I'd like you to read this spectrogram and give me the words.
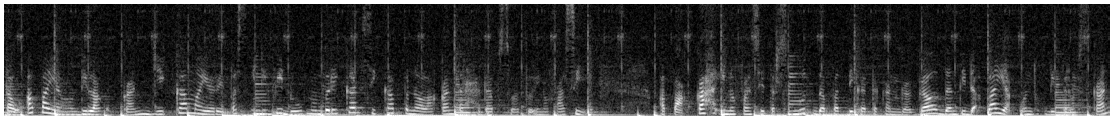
atau apa yang dilakukan jika mayoritas individu memberikan sikap penolakan terhadap suatu inovasi? Apakah inovasi tersebut dapat dikatakan gagal dan tidak layak untuk diteruskan,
